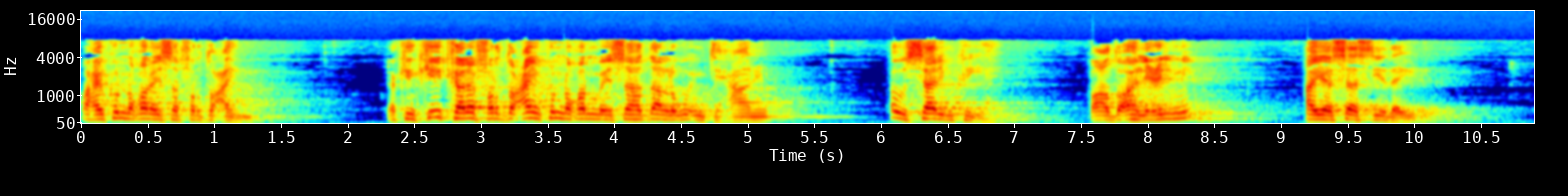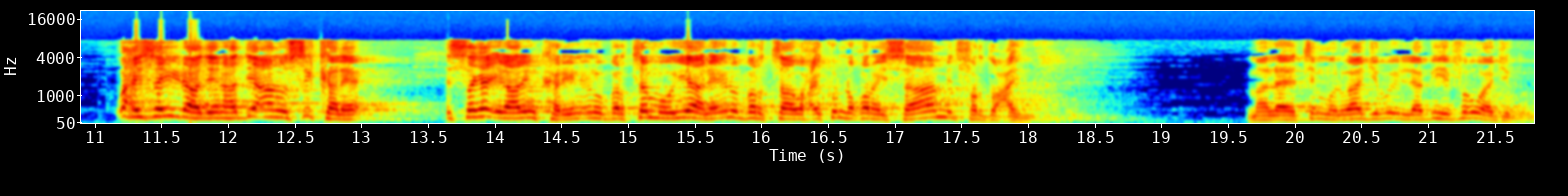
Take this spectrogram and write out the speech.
waxay ku noqonaysaa fardu cayn. Laakiin kii kale fardu cayn ku noqon mayso haddaan lagu imtixaanin. Ou saalim ka yahay. Bacdu ahlicilmi ayaa saas yadaa yidhi. Waxayse yidhaahdeen haddii aanu si kale isaga ilaalin karin inuu barta mooyaane inuu bartaa waxay ku noqonaysaa mid fardu cayn ah maa laa yatimu alwaajibu ila bihi fahuwa waajibun.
